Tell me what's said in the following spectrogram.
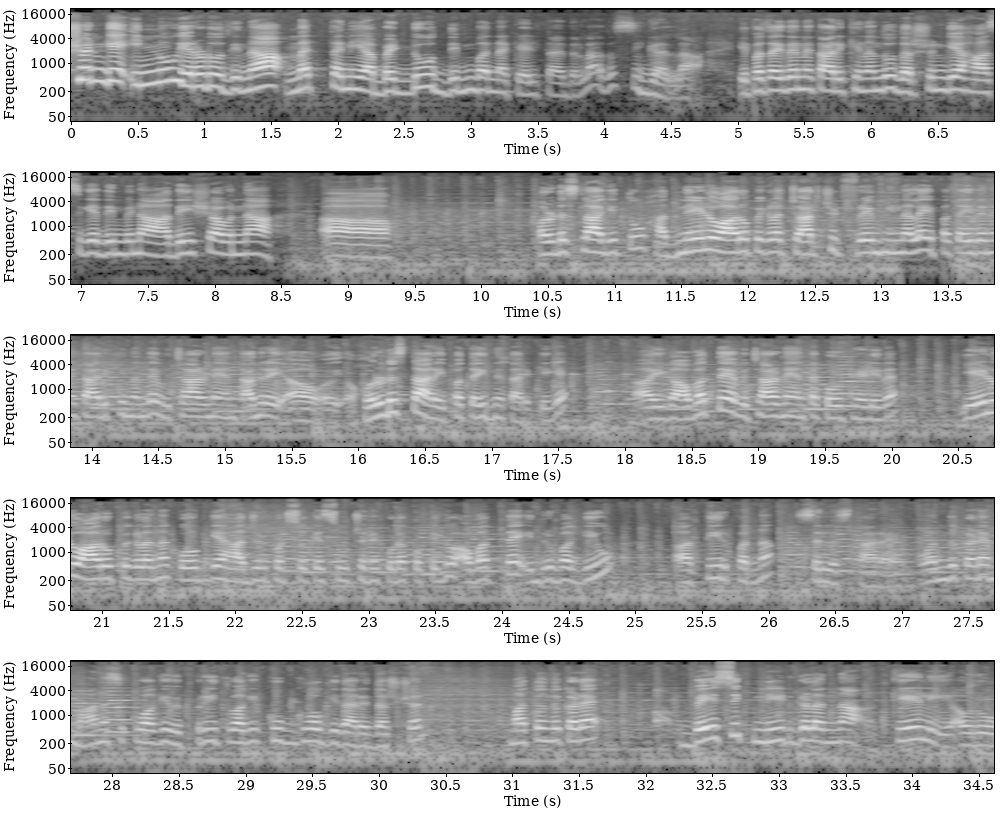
ದರ್ಶನ್ಗೆ ಇನ್ನೂ ಎರಡು ದಿನ ಮೆತ್ತನೆಯ ಬೆಡ್ಡು ದಿಂಬನ್ನ ಕೇಳ್ತಾ ಇದ್ರಲ್ಲ, ಅದು ಸಿಗಲ್ಲ. ಇಪ್ಪತ್ತೈದನೇ ತಾರೀಕಿನಂದು ದರ್ಶನ್ಗೆ ಹಾಸಿಗೆ ದಿಂಬಿನ ಆದೇಶವನ್ನ ಹೊರಡಿಸಲಾಗಿತ್ತು. ಹದಿನೇಳು ಆರೋಪಿಗಳ ಚಾರ್ಜ್ ಶೀಟ್ ಫ್ರೇಮ್ ಹಿನ್ನೆಲೆ ಇಪ್ಪತ್ತೈದನೇ ತಾರೀಕಿನಂದೇ ವಿಚಾರಣೆ ಅಂತ, ಅಂದರೆ ಹೊರಡಿಸ್ತಾರೆ ಇಪ್ಪತ್ತೈದನೇ ತಾರೀಕಿಗೆ ಈಗ ಅವತ್ತೇ ವಿಚಾರಣೆ ಅಂತ ಕೋರ್ಟ್ ಹೇಳಿದೆ. ಏಳು ಆರೋಪಿಗಳನ್ನು ಕೋರ್ಟ್ಗೆ ಹಾಜರುಪಡಿಸೋಕೆ ಸೂಚನೆ ಕೂಡ ಕೊಟ್ಟಿದ್ದು, ಅವತ್ತೇ ಇದ್ರ ಬಗ್ಗೆಯೂ ತೀರ್ಪನ್ನ ಸಲ್ಲಿಸ್ತಾರೆ. ಒಂದು ಕಡೆ ಮಾನಸಿಕವಾಗಿ ವಿಪರೀತವಾಗಿ ಕುಗ್ಗು ಹೋಗಿದ್ದಾರೆ ದರ್ಶನ್, ಮತ್ತೊಂದು ಕಡೆ ಬೇಸಿಕ್ ನೀಡ್ಗಳನ್ನು ಕೇಳಿ ಅವರು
